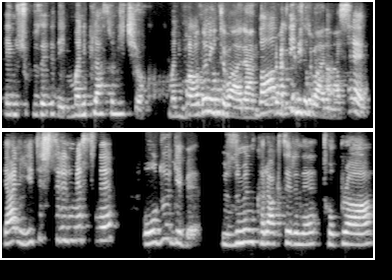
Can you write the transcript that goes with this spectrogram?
en düşük düzeyde değil, manipülasyon hiç yok. Manipülasyon, Bağdan itibaren, bağdan itibaren, itibaren aslında. Evet, yani yetiştirilmesine olduğu gibi üzümün karakterini, toprağa,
